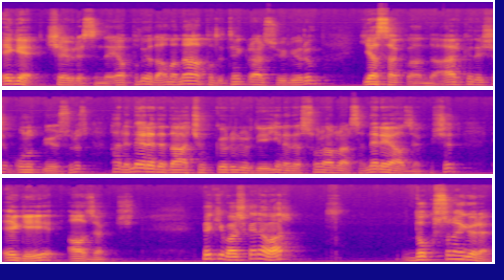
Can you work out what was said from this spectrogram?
Ege çevresinde yapılıyordu ama ne yapıldı tekrar söylüyorum yasaklandı. Arkadaşım unutmuyorsunuz. Hani nerede daha çok görülür diye yine de sorarlarsa nereye alacakmışsın? Ege'yi alacakmışsın. Peki başka ne var? Dokusuna göre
